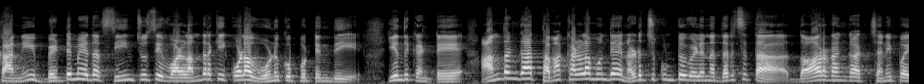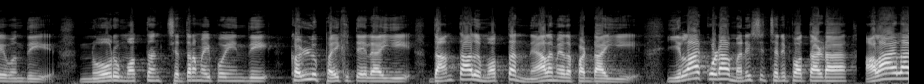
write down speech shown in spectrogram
కానీ బెడ్ మీద సీన్ చూసి వాళ్ళందరికీ కూడా వణుకు పుట్టింది. ఎందుకంటే అందంగా తమ కళ్ళ ముందే నడుచుకుంటూ వెళ్ళిన దర్శిత దారుణంగా చనిపోయి ఉంది. నోరు మొత్తం ఛిద్రమైపోయింది. కళ్ళు పైకి తేలాయి దంతాలు మొత్తం నేల మీద పడ్డాయి. ఇలా కూడా మనిషి చనిపోతాడా? అలా ఎలా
